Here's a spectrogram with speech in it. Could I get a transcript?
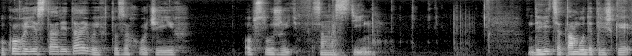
У кого є старі дайви, хто захоче їх обслужити самостійно. Дивіться, там буде трішки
